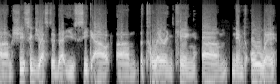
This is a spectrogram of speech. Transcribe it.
Um, she suggested that you seek out um, the Telerin king um, named Olwe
